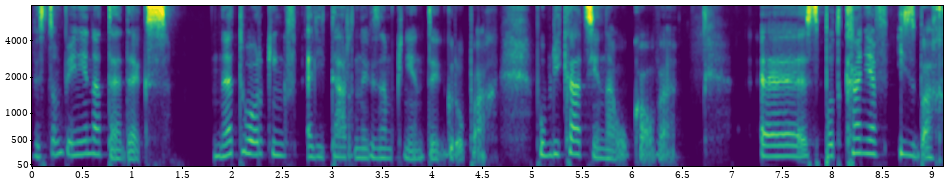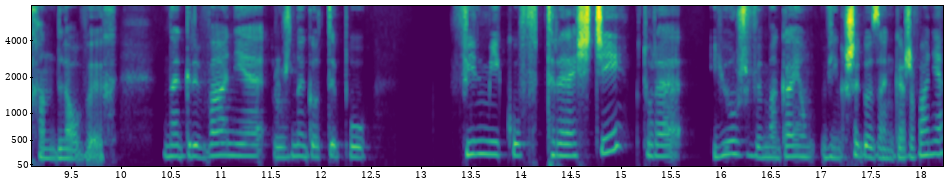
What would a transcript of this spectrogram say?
wystąpienie na TEDx, networking w elitarnych, zamkniętych grupach, publikacje naukowe, e, spotkania w izbach handlowych, nagrywanie różnego typu filmików, treści, które już wymagają większego zaangażowania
